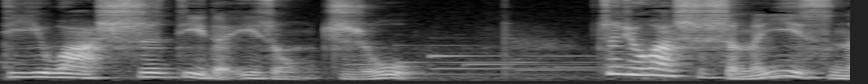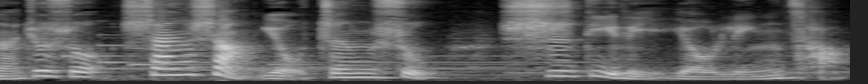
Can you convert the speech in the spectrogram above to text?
低洼湿地的一种植物。这句话是什么意思呢？就是说山上有榛树，湿地里有灵草。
